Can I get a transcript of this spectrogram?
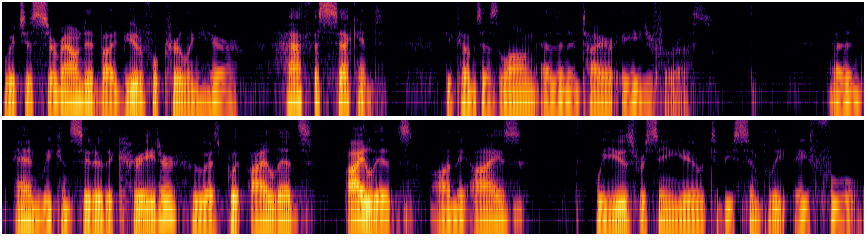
which is surrounded by beautiful curling hair, half a second becomes as long as an entire age for us. And, and we consider the Creator who has put eyelids, eyelids on the eyes we use for seeing you to be simply a fool.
